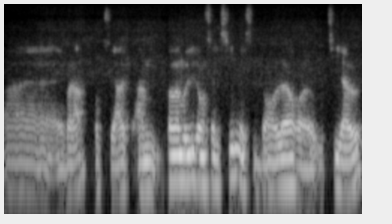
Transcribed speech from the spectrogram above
Et voilà, donc c'est comme un module dans celle-ci, mais c'est dans leur outil à eux.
